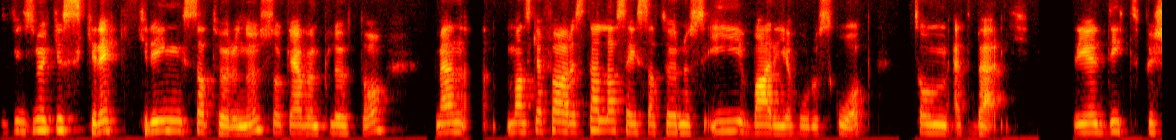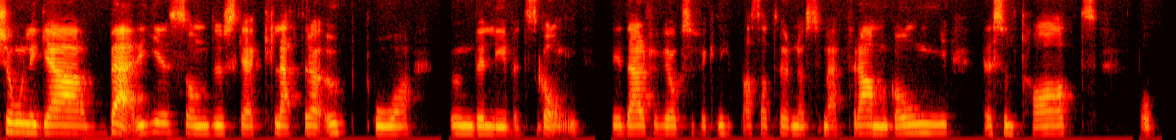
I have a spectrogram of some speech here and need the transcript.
det finns mycket skräck kring Saturnus och även Pluto. Men man ska föreställa sig Saturnus i varje horoskop som ett berg. Det är ditt personliga berg som du ska klättra upp på under livets gång. Det är därför vi också förknippar Saturnus med framgång, resultat och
